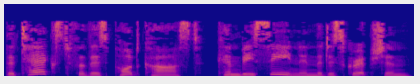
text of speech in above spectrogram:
The text for this podcast can be seen in the description.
